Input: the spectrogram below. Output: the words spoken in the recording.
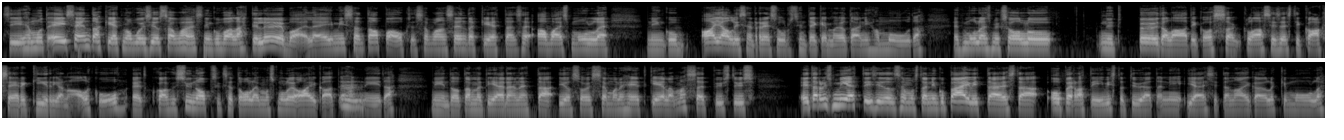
siihen. Mutta ei sen takia, että mä voisin jossain vaiheessa niin kuin vaan lähteä lööbailemaan, ei missään tapauksessa, vaan sen takia, että se avaisi mulle niin kuin ajallisen resurssin tekemään jotain ihan muuta. Et mulla on esimerkiksi ollut nyt pöytälaatikossa klassisesti kaksi eri kirjan alkua, että synopsikset olemassa, mulla ei ole aikaa tehdä mm. niitä, niin tota, mä tiedän, että jos olisi semmoinen hetki elämässä, että pystyisi ei tarvitsisi miettiä sitä semmoista niin kuin päivittäistä operatiivista työtä, niin jäisi sitten aika jollekin muulle.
